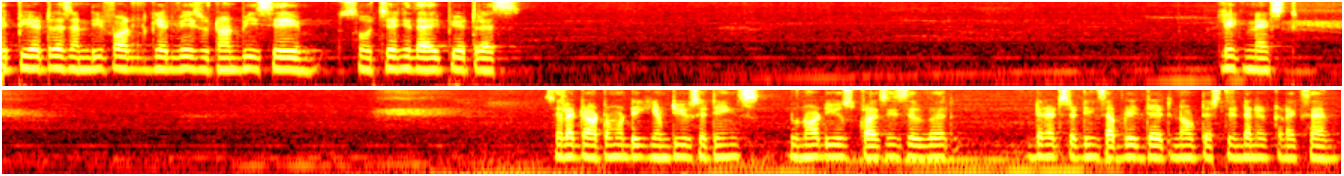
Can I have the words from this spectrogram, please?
IP address and default gateway should not be same. So change the IP address. Click next. Select automatic MTU settings. Do not use proxy server. Internet settings updated. Now test internet connection.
